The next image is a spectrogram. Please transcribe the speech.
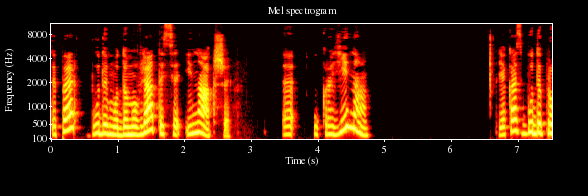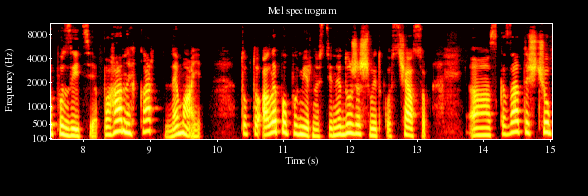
тепер будемо домовлятися інакше. Е, Україна, якась буде пропозиція. Поганих карт немає. Тобто, але по помірності, не дуже швидко, з часом. Сказати, щоб.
